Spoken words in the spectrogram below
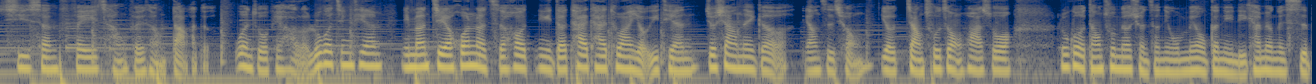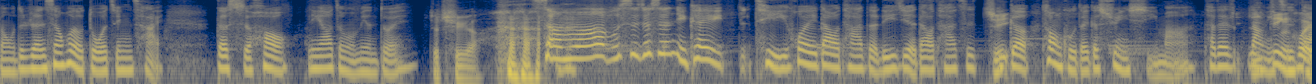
牺牲非常非常大的。问左撇好了，如果今天你们结婚了之后，你的太太突然有一天，就像那个杨紫琼有讲出这种话说。如果我当初没有选择你，我没有跟你离开，没有跟你私奔，我的人生会有多精彩的时候，你要怎么面对？就去啊。什么不是？就是你可以体会到他的，理解到他是一个痛苦的一个讯息吗？他在让你一，。定会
